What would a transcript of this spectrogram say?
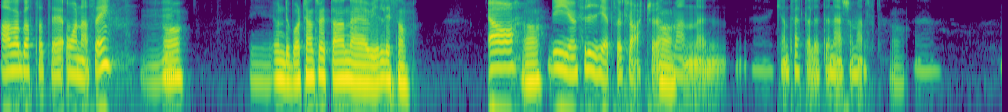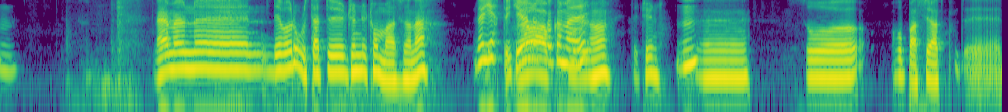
ja, vad gott att det ordnar sig. Ja. Det är Underbart, kan tvätta när jag vill liksom. Ja, Ja. det är ju en frihet såklart. Så Ja. att man eh, kan tvätta lite när som helst. Nej men eh, det var roligt att du kunde komma Susanna. Det var jättekul Ja, att få komma absolut. hit. Ja, det är kul. Mm. Eh, så hoppas jag att, eh,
